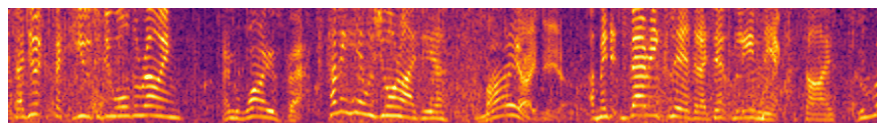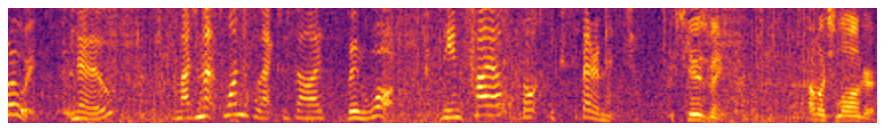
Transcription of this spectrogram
But I do expect you to do all the rowing. And why is that? Coming here was your idea. My idea. I've made it very clear that I don't believe in the exercise. The rowing. No. Imagine that's wonderful exercise. Then what? The entire thought experiment. Excuse me. How much longer?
